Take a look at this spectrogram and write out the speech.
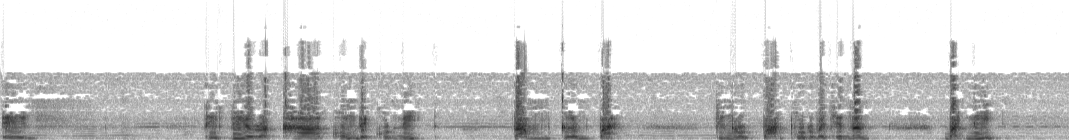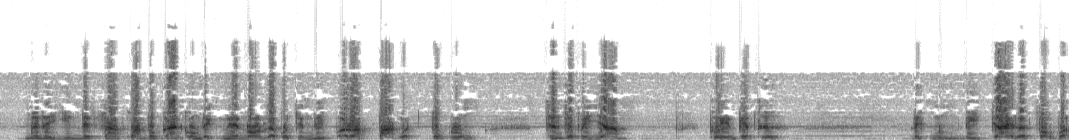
เอง ที่ตีราคาของเด็กคนนี้ ต่ำเกินไป จึงหลุดปากพูดออกไปเช่นนั้น บัดนี้เมื่อได้ยินได้ทราบความต้องการของเด็กแน่นอน แล้วก็จึงรีบรับปากว่าตกลง ฉันจะพยายาม เพื่อเห็นแก่เธอ เด็กหนุ่มดีใจและตอบว่า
